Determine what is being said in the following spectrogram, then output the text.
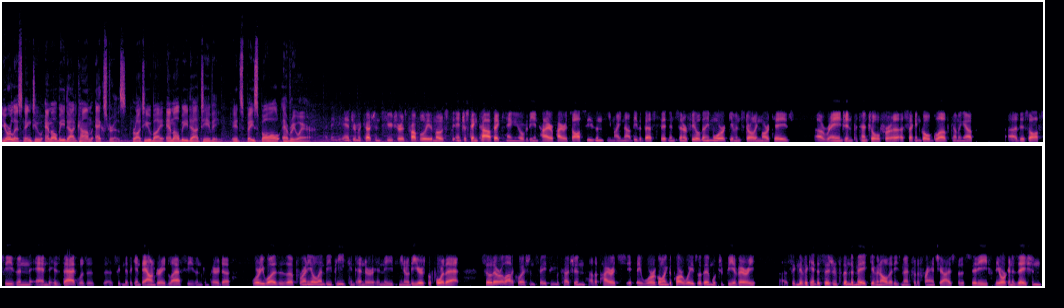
You're listening to MLB.com Extras, brought to you by MLB.tv. It's baseball everywhere. I think Andrew McCutchen's future is probably the most interesting topic hanging over the entire Pirates offseason. He might not be the best fit in center field anymore, given Starling Marte's uh, range and potential for a, a second gold glove coming up uh, this offseason. And his bat was a, a significant downgrade last season compared to where he was as a perennial MVP contender in the you know the years before that. So there are a lot of questions facing McCutchen. Uh, the Pirates, if they were going to part ways with him, which would be a very uh, significant decision for them to make, given all that he's meant for the franchise, for the city, for the organization,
